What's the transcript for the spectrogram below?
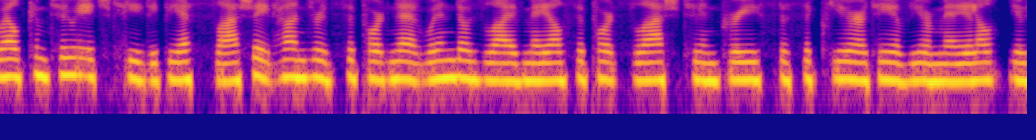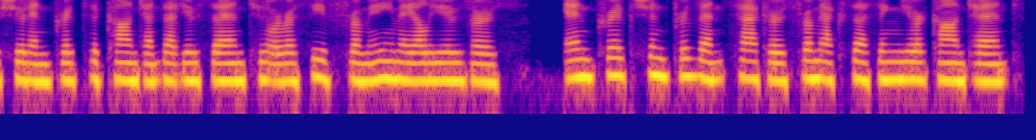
Welcome to https slash 800 supportnet Windows Live Mail Support slash to increase the security of your mail. You should encrypt the content that you send to or receive from email users. Encryption prevents hackers from accessing your content.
